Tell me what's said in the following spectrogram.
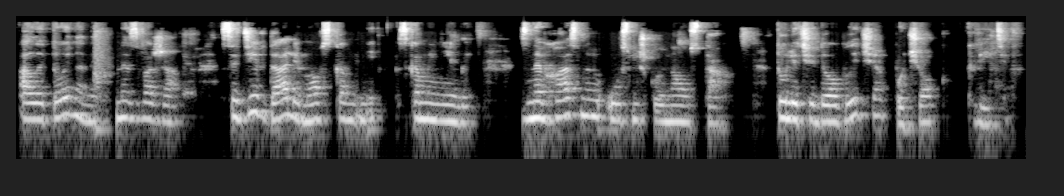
але той на них не зважав, сидів далі, мов скаменілий, з невгасною усмішкою на устах, тулячи до обличчя пучок квітів.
